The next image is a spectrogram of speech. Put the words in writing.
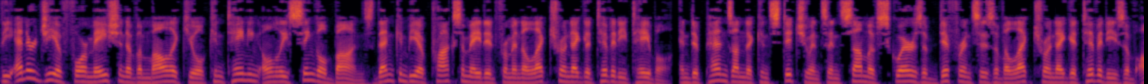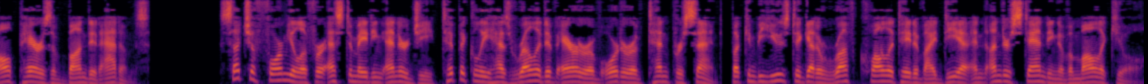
The energy of formation of a molecule containing only single bonds then can be approximated from an electronegativity table, and depends on the constituents and sum of squares of differences of electronegativities of all pairs of bonded atoms. Such a formula for estimating energy typically has relative error of order of 10%, but can be used to get a rough qualitative idea and understanding of a molecule.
